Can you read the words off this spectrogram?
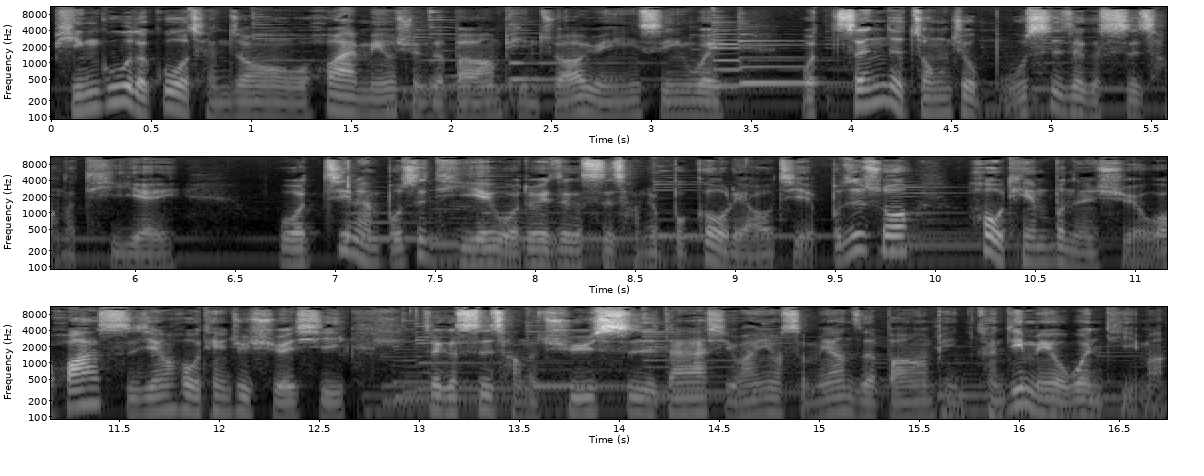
评估的过程中，我后来没有选择保养品，主要原因是因为我真的终究不是这个市场的 TA。我既然不是 TA，我对这个市场就不够了解。不是说后天不能学，我花时间后天去学习这个市场的趋势，大家喜欢用什么样子的保养品，肯定没有问题嘛。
